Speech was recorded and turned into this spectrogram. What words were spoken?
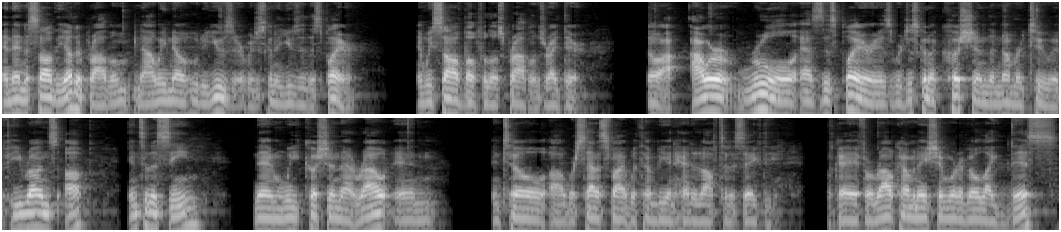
And then to solve the other problem now we know who to use there. We're just going to use it this player. And we solve both of those problems right there so our rule as this player is we're just going to cushion the number two. If he runs up into the seam, then we cushion that route and until uh, we're satisfied with him being handed off to the safety. Okay, if a route combination were to go like this,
